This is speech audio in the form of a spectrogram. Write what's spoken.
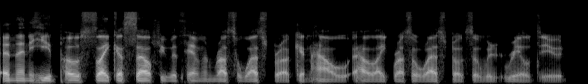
And then he posts like a selfie with him and Russell Westbrook and how how like Russell Westbrook's a real dude,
